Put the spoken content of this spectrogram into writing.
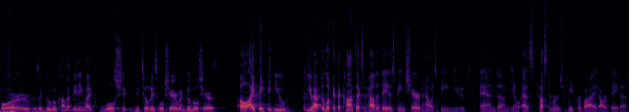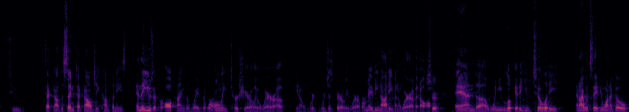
or there's a Google comment meaning like will sh- utilities will share when Google shares? Oh, I think that you you have to look at the context of how the data is being shared and how it's being used. And um, you know, as customers, we provide our data to techno- the same technology companies, and they use it for all kinds of ways that we're only tertiarily aware of. You know, we're, we're just barely aware of, or maybe not even aware of at all. Sure. And uh, when you look at a utility, and I would say if you want to go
